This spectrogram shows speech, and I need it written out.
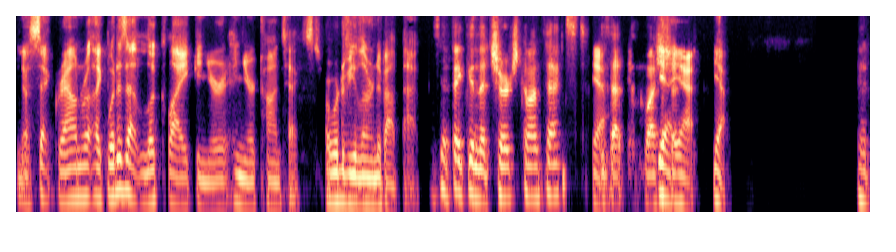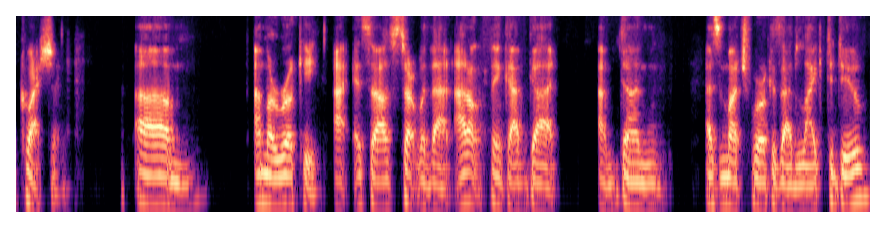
you know set ground like what does that look like in your in your context? Or what have you learned about that? I think in the church context? Yeah. is that the question? yeah yeah yeah. Good question. Um i'm a rookie. I, so i'll start with that. I don't think i've got i've done as much work as i'd like to do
